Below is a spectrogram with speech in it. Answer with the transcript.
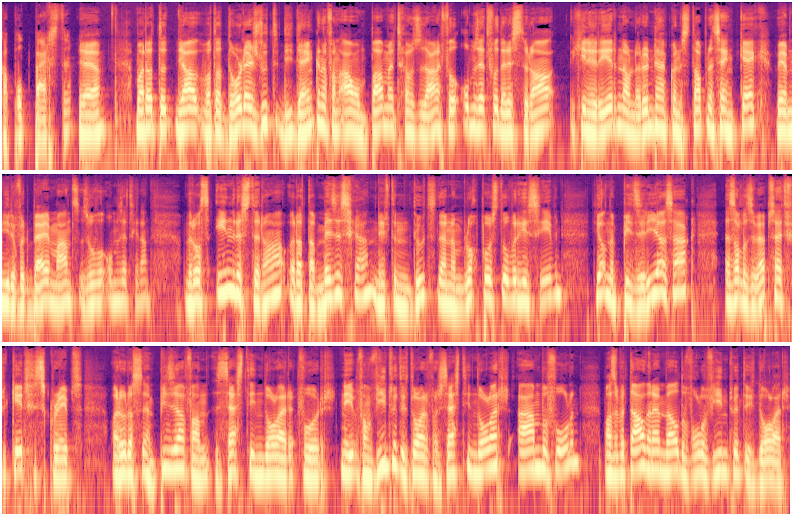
kapot perste. Ja, ja. maar dat, ja, wat dat DoorDash doet, die denken van, ah, op een bepaald moment gaan we zodanig veel omzet voor de restaurant genereren, dat naar hun gaan kunnen stappen en zeggen, kijk, wij hebben hier de voorbije maand zoveel omzet gedaan. Maar er was één restaurant waar dat, dat mis is gegaan, heeft een dude daar een blogpost over geschreven, die had een pizzeriazaak en ze hadden zijn website verkeerd gescraped, waardoor dat ze een pizza van 16 dollar voor, nee, van 24 dollar voor 16 dollar aanbevolen, maar ze betaalden hem wel de volle 24 dollar.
